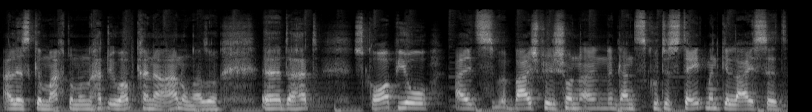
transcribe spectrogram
alles gemacht und man hat überhaupt keine Ahnung. Also äh, da hat Scorpio als Beispiel schon ein ganz gutes Statement geleistet.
